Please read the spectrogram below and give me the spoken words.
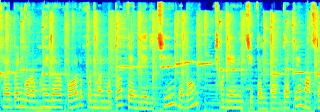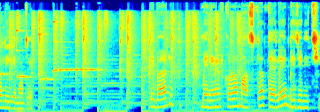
ফ্রাই প্যান গরম হয়ে যাওয়ার পর পরিমাণ মতো তেল দিয়ে দিচ্ছি এবং ছড়িয়ে নিচ্ছি তেলটা যাতে মাছটা লেগে না যায়। এবার ম্যারিনেট করা মাছটা তেলে ভেজে নিচ্ছি।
